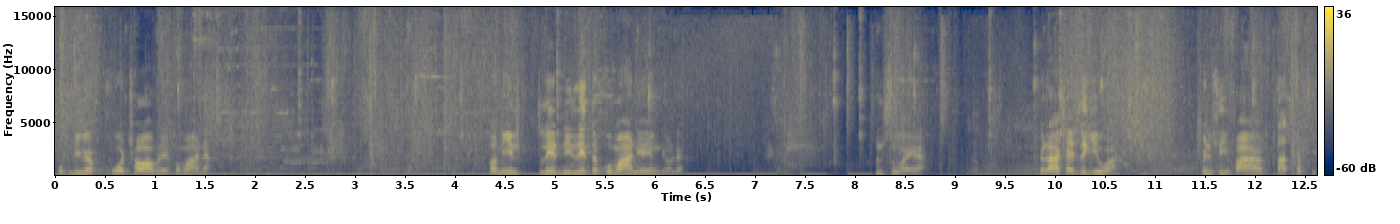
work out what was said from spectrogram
ผมนี่แบบโคตรชอบเลยโคม่าเนี้ยตอนนี้เล่นนี่เล่นแต่โคม่านี้อย่างเดียวเลยมันสวยอะเวลาใช้สกิลอะ เป็นสีฟ้าตัดกับสี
